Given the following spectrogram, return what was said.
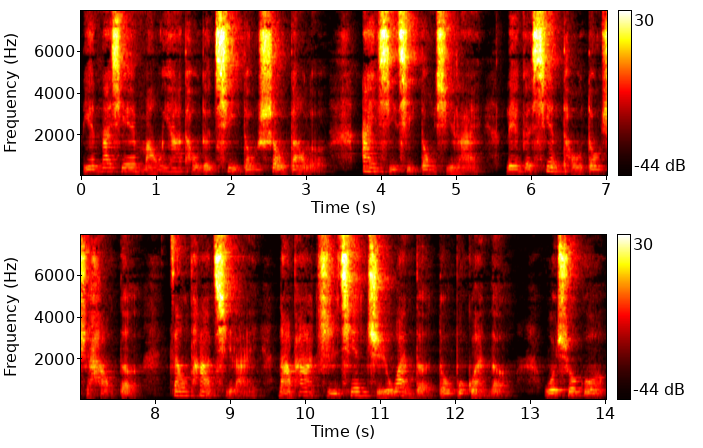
连那些毛丫头的气都受到了，爱惜起东西来，连个线头都是好的，糟蹋起来，哪怕值千值万的都不管了。我说过。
